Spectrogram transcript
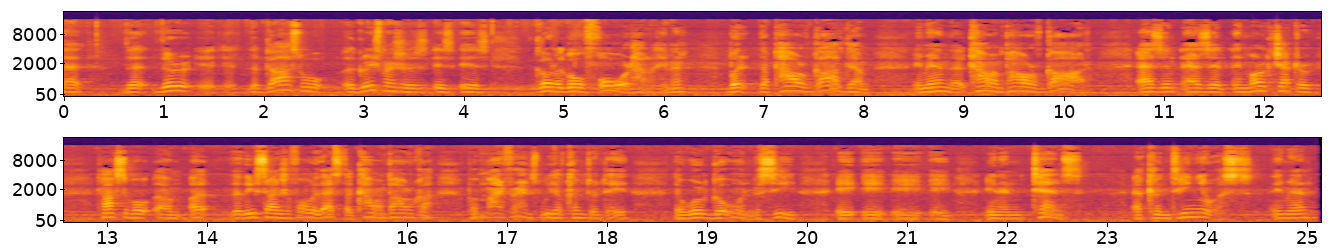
that that there, the gospel, the grace message is is, going to go forward. Hallelujah. Amen. But the power of God come, amen. The common power of God, as in as in, in Mark chapter talks about um, uh, that these signs shall follow. That's the common power of God. But my friends, we have come to a day that we're going to see a, a, a, a an intense, a continuous, amen,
